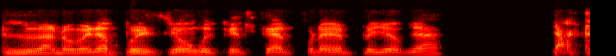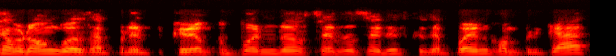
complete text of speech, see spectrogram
la novena posición, güey, que es quedar fuera del playoff ya. Está cabrón, güey, o sea, creo que pueden ser dos series que se pueden complicar,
